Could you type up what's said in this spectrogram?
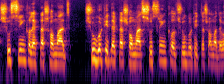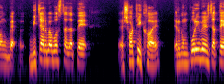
সুশৃঙ্খল একটা সমাজ সুগঠিত একটা সমাজ, সুশৃঙ্খল, সুগঠিত সমাজ এবং বিচার ব্যবস্থা যাতে সঠিক হয়, এরকম পরিবেশ যাতে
